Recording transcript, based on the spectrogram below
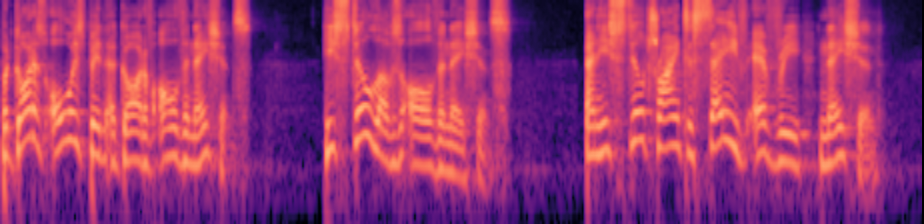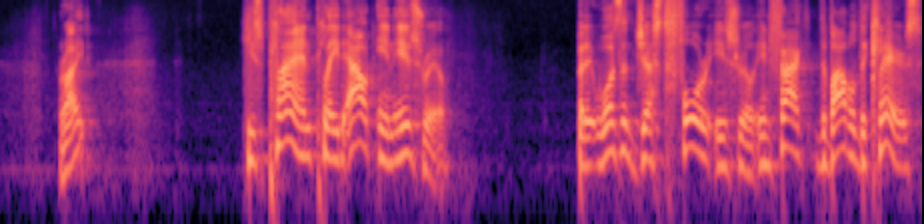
But God has always been a God of all the nations. He still loves all the nations. And He's still trying to save every nation, right? His plan played out in Israel. But it wasn't just for Israel. In fact, the Bible declares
